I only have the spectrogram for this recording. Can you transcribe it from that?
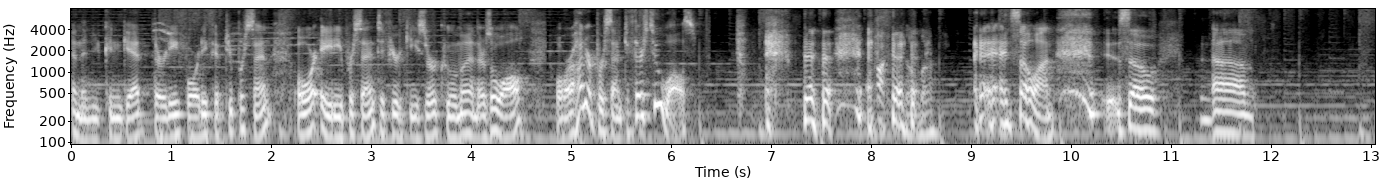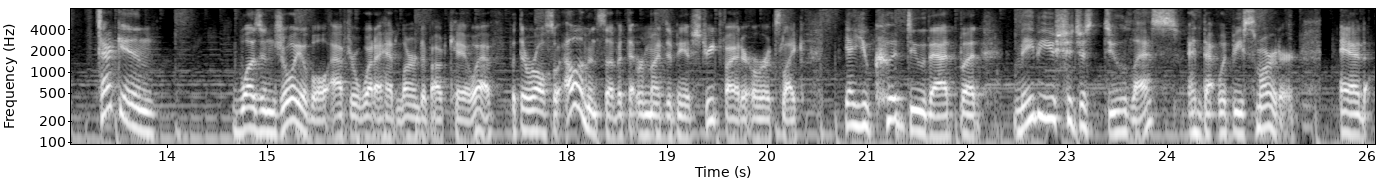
and then you can get 30, 40, 50% or 80% if you're Kisa or Kuma and there's a wall or 100% if there's two walls. and so on. So, um, Tekken was enjoyable after what I had learned about KOF, but there were also elements of it that reminded me of Street Fighter, or it's like, yeah, you could do that, but maybe you should just do less, and that would be smarter. And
